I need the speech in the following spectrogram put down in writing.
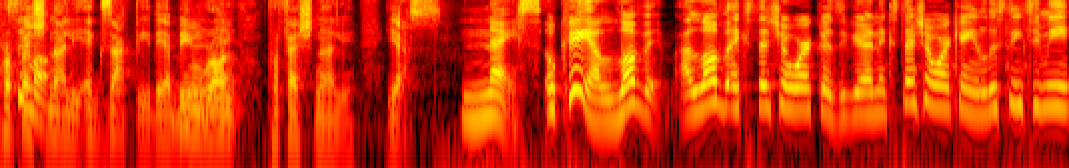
professionally. Exactly, they are being mm-hmm. run professionally. Yes. Nice. Okay, I love it. I love extension workers. If you're an extension worker and listening to me,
